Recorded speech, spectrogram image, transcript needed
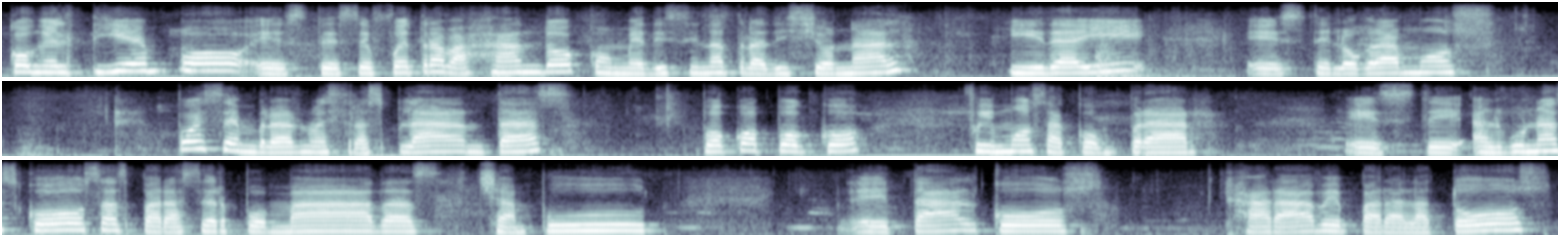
Con el tiempo este, se fue trabajando con medicina tradicional y de ahí este, logramos pues sembrar nuestras plantas. Poco a poco fuimos a comprar este, algunas cosas para hacer pomadas, champú, eh, talcos, jarabe para la tos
